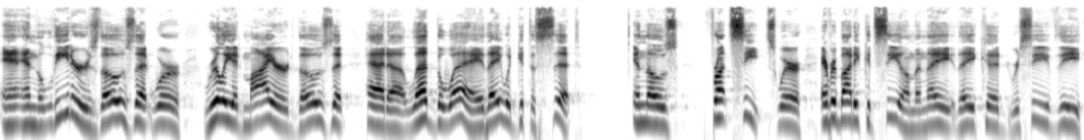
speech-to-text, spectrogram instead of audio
And, and the leaders, those that were really admired, those that had uh, led the way, they would get to sit in those front seats where everybody could see them and they, they could receive the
